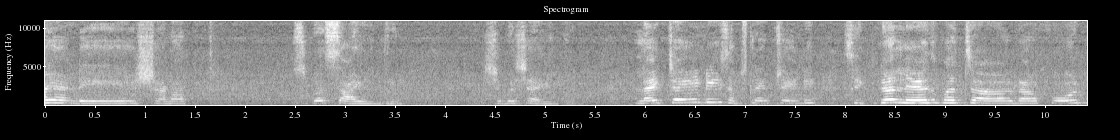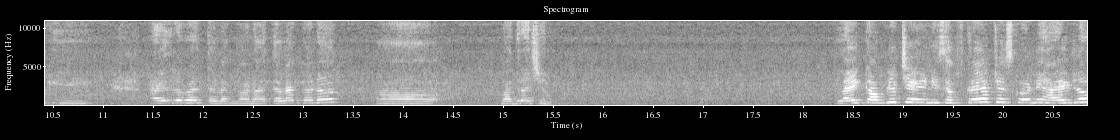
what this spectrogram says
హాయ్ అండి షణత్ శుభ సాయంత్రం శుభ సాయంత్రం లైక్ చేయండి సబ్స్క్రైబ్ చేయండి. సిగ్నల్ లేదు మచ్చా నా ఫోన్కి. హైదరాబాద్ తెలంగాణ. తెలంగాణ భద్రాచలం. లైక్ కంప్లీట్ చేయండి సబ్స్క్రైబ్ చేసుకోండి. హైట్లో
